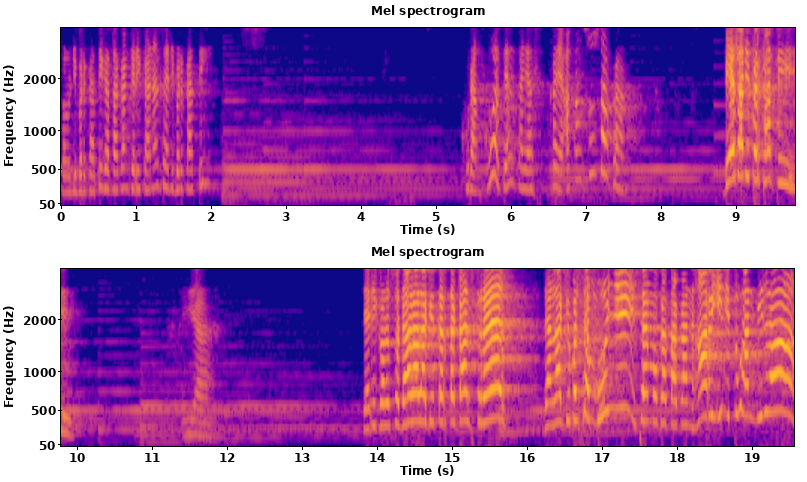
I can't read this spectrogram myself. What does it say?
Kalau diberkati katakan kiri kanan saya diberkati. Kurang kuat ya, kayak kayak akan susah kan. Beta diberkati. Iya. Jadi kalau saudara lagi tertekan stres dan lagi bersembunyi, saya mau katakan hari ini Tuhan bilang,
